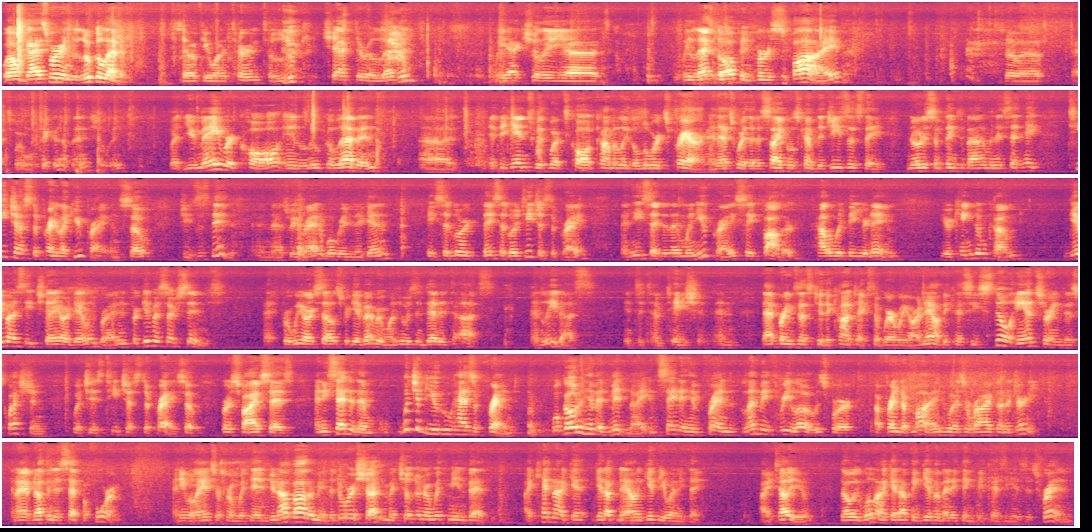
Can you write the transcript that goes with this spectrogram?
Well, guys, we're in Luke 11. So if you want to turn to Luke chapter 11, we actually uh, we left off in verse 5. So uh, that's where we'll pick it up initially. But you may recall in Luke 11, uh, it begins with what's called commonly the Lord's Prayer. And that's where the disciples come to Jesus. They notice some things about him and they said, Hey, teach us to pray like you pray. And so Jesus did. And as we read, we'll read it again. He said, Lord, they said, Lord, teach us to pray. And he said to them, When you pray, say, Father, hallowed be your name, your kingdom come, give us each day our daily bread, and forgive us our sins. For we ourselves forgive everyone who is indebted to us, and lead us into temptation. And that brings us to the context of where we are now, because he's still answering this question, which is teach us to pray. So verse 5 says, and he said to them, Which of you who has a friend will go to him at midnight and say to him, Friend, lend me three loaves for a friend of mine who has arrived on a journey, and I have nothing to set before him? And he will answer from within, Do not bother me. The door is shut, and my children are with me in bed. I cannot get, get up now and give you anything. I tell you, though he will not get up and give him anything because he is his friend,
